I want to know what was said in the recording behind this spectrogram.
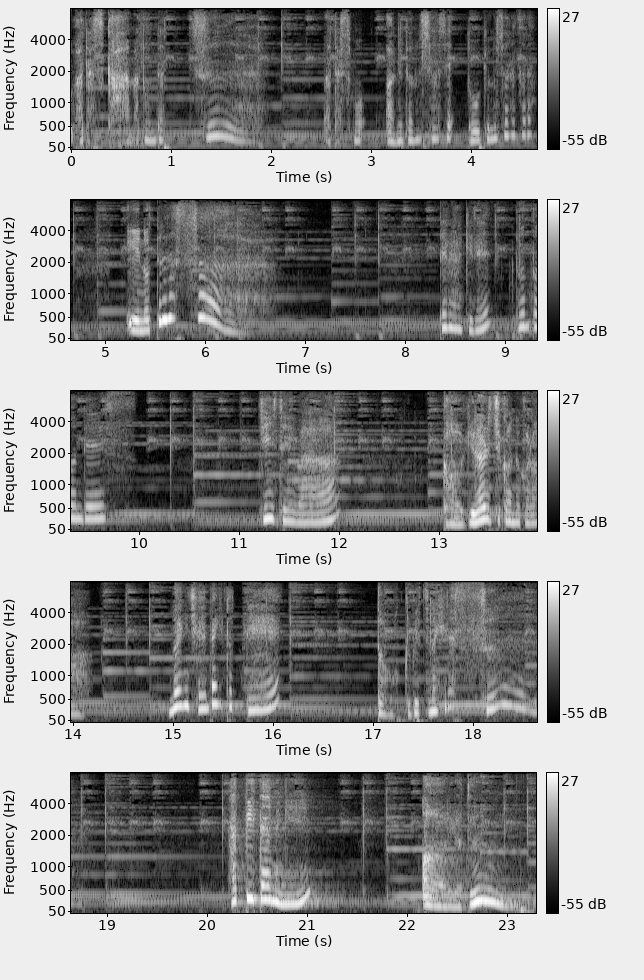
私かまどんだっつ。私もあなたの幸せ、東京の空から祈ってるです。てなわけで、トントンです。人生は、限られる時間だから、毎日がなぎとって、特別な日です。ハッピータイムに、ありがとう。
